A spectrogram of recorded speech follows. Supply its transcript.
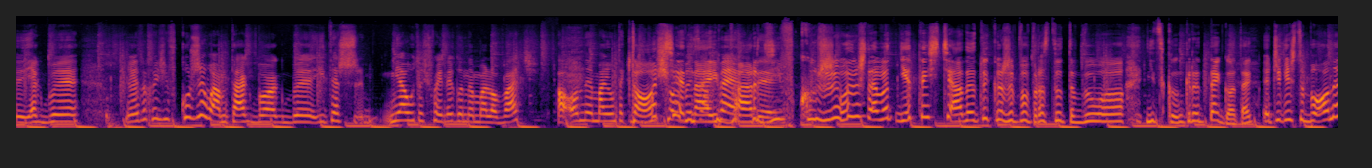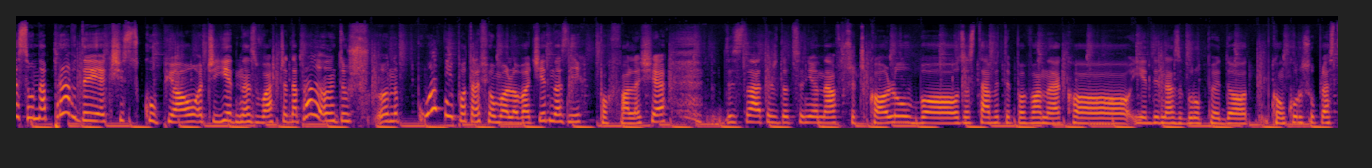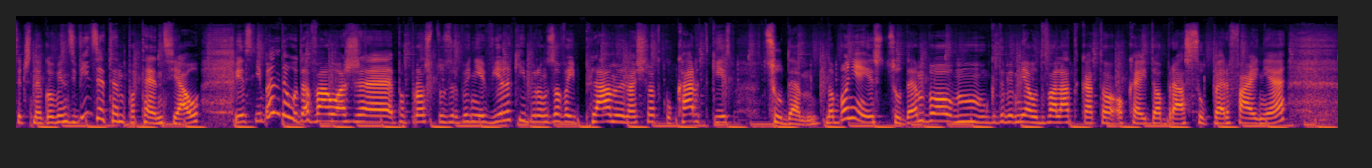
jakby, no ja trochę się wkurzyłam, tak, bo jakby i też miały coś fajnego namalować, a one mają taki To wisiowy cię najbardziej zapędy. wkurzyło, już nawet nie te ściany, tylko że po prostu to było nic konkretnego, tak? Czy wiesz co, bo one są naprawdę, jak się skupią, czy jedna zwłaszcza, naprawdę one to już one ładnie potrafią malować. Jedna z nich, pochwalę się, została też doceniona w przedszkolu, bo została wytypowana jako jedyna z grupy do konkursu plastycznego, więc widzę ten potencjał. Więc nie będę udawała, że po prostu zrobienie wielkiej brązowej plamy na środku kartki jest cudem. No bo nie jest cudem, bo mm, gdybym miał dwa latka, to okej, dobra, super, fajnie.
